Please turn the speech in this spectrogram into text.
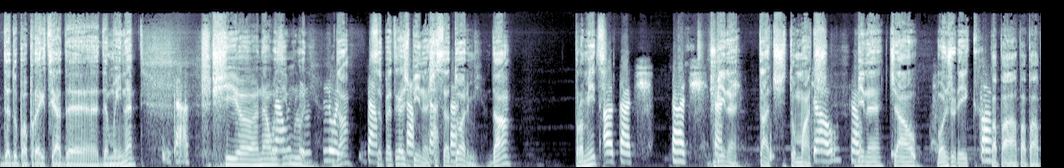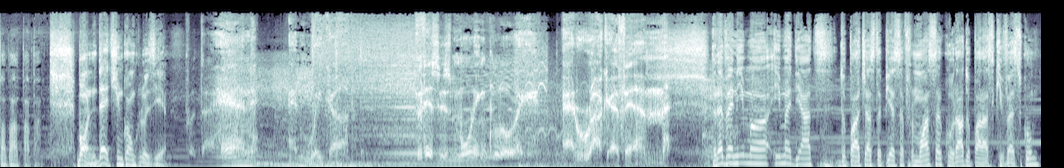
de după proiecția de, de mâine. Da. Și uh, ne auzim, auzim luni. luni. Da? Da, Să petreci da, bine da, și să da. dormi, da? Promiți? A, taci, taci, taci. Bine, taci, tu maci. Ceau, ceau. Bine, ceau, bonjuric, pa, Pa. pa, pa, pa, pa, pa, pa, pa. Bun, deci, în concluzie, Put the hand and wake up. This is Morning Glory at Rock FM. Revenim uh, imediat după această piesă frumoasă cu Radu Paraschivescu.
